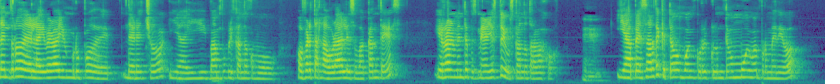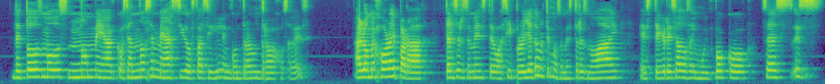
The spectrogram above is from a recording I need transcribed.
Dentro de la Ibero hay un grupo de derecho y ahí van publicando como ofertas laborales o vacantes. Y realmente, pues mira, yo estoy buscando trabajo. Y a pesar de que tengo un buen currículum, tengo un muy buen promedio, de todos modos no me ha, o sea, no se me ha sido fácil encontrar un trabajo, ¿sabes? A lo mejor hay para tercer semestre o así, pero ya de últimos semestres no hay, este, egresados hay muy poco, o sea, es, es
